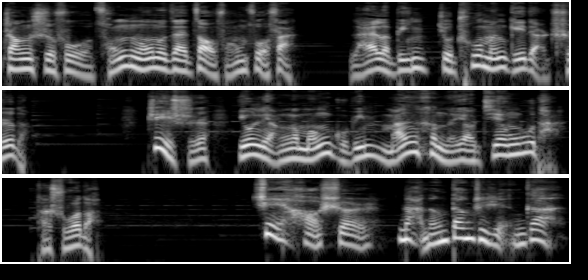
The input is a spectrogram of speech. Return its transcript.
张师傅从容的在灶房做饭，来了兵就出门给点吃的。这时有两个蒙古兵蛮横的要奸污他，他说道：“这好事儿哪能当着人干？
